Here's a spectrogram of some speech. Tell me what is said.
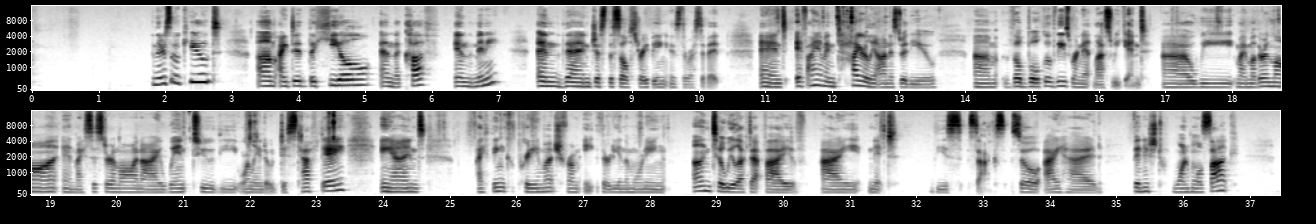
And they're so cute. Um, I did the heel and the cuff in the mini, and then just the self striping is the rest of it. And if I am entirely honest with you, um, the bulk of these were knit last weekend. Uh, we, my mother-in-law and my sister-in-law and I went to the Orlando Distaff Day, and I think pretty much from 8:30 in the morning until we left at five, I knit these socks. So I had finished one whole sock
